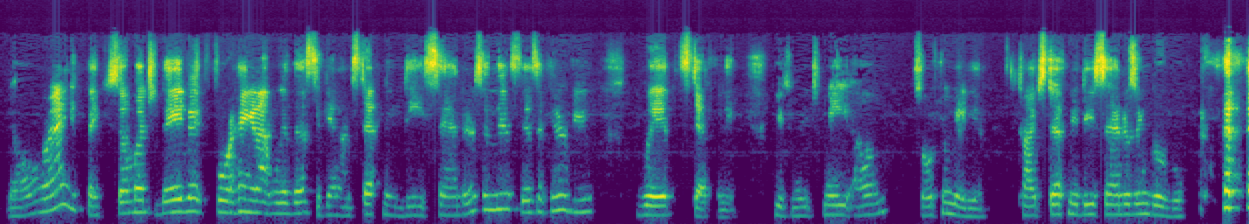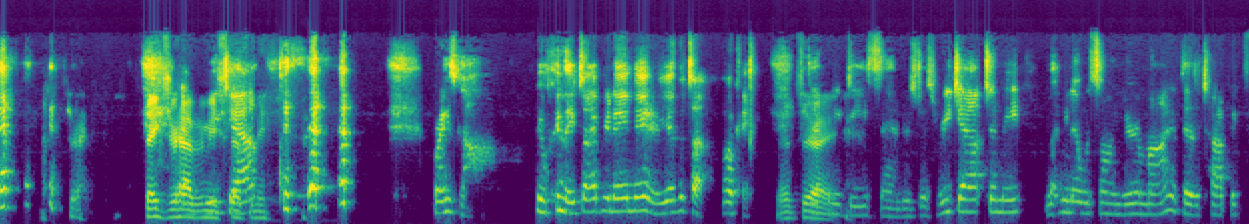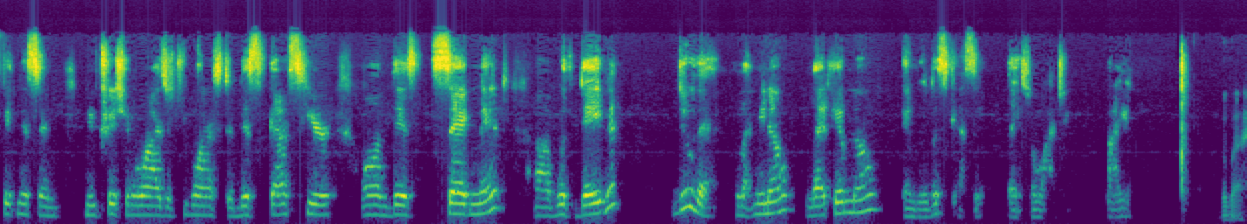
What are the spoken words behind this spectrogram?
All right. Thank you so much, David, for hanging out with us. Again, I'm Stephanie D. Sanders, and this is an interview with Stephanie. You can reach me on social media. Type Stephanie D. Sanders in Google. Thanks for having me, Stephanie. Praise God. when they type your name in and you're at the top. Okay. That's Stephanie. D. Sanders. Just reach out to me. Let me know what's on your mind. If there's a topic, fitness and nutrition wise, that you want us to discuss here on this segment uh, with David, do that. Let me know. Let him know, and we'll discuss it. Thanks for watching. Bye. Bye bye.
